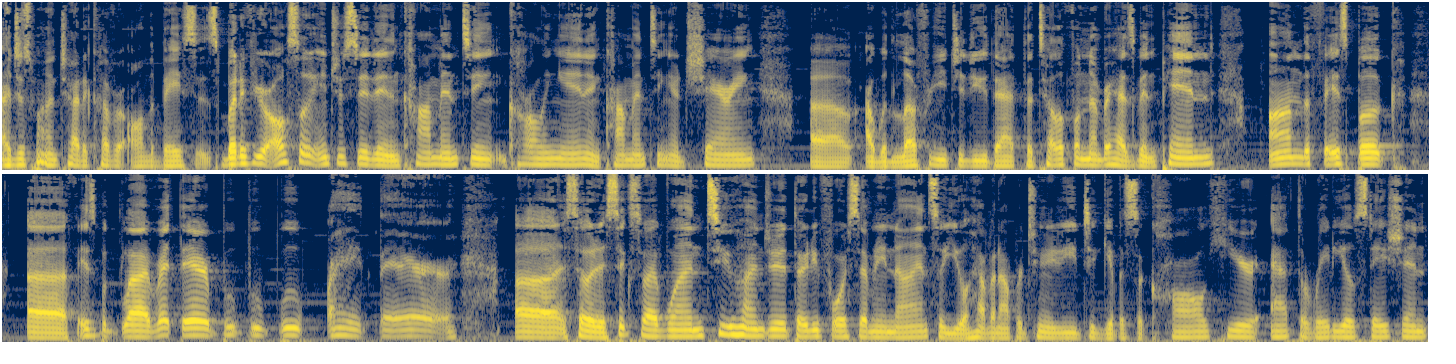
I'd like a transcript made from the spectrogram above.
I just want to try to cover all the bases. But if you're also interested in commenting, calling in and commenting and sharing, uh, I would love for you to do that. The telephone number has been pinned on the Facebook, uh, Facebook Live right there. Boop, boop, boop, right there. Uh, so it is 651 200 3479. So you'll have an opportunity to give us a call here at the radio station.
